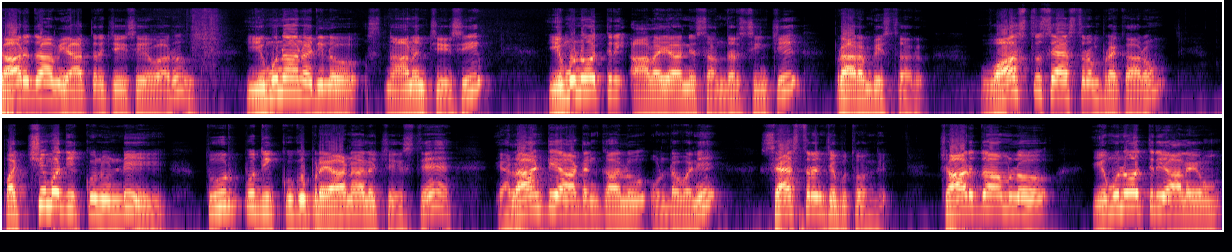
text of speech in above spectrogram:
చారుధామ యాత్ర చేసేవారు యమునా నదిలో స్నానం చేసి యమునోత్రి ఆలయాన్ని సందర్శించి ప్రారంభిస్తారు. వాస్తు శాస్త్రం ప్రకారం పశ్చిమ దిక్కు నుండి తూర్పు దిక్కుకు ప్రయాణాలు చేస్తే ఎలాంటి ఆటంకాలు ఉండవని శాస్త్రం చెబుతోంది. చారుధాంలో యమునోత్రి ఆలయం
